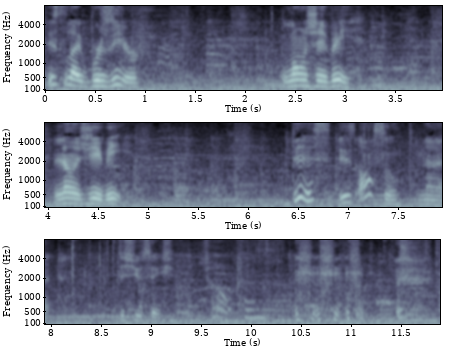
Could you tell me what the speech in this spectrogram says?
This is like brassiere. Lingerie. Lingerie. This is also not the shoe section.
